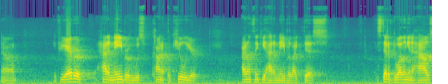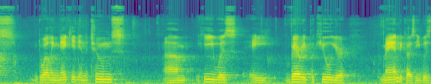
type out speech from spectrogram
Now, if you ever had a neighbor who was kind of peculiar, I don't think you had a neighbor like this. Instead of dwelling in a house, dwelling naked in the tombs, um, he was a very peculiar man because he was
